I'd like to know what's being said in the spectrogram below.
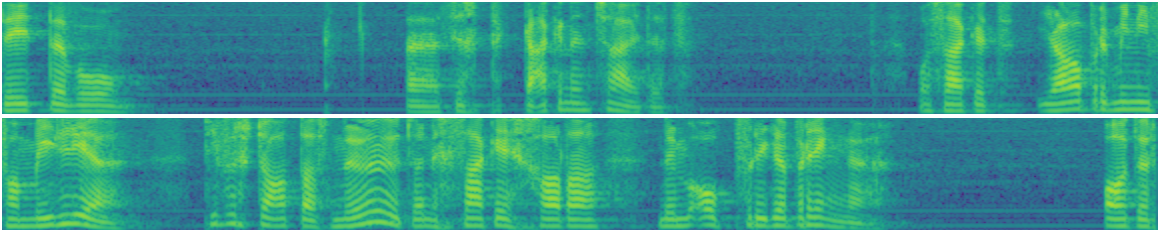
dort, wo äh, sich dagegen entscheiden. Die sagen, ja, aber meine Familie, die versteht das nicht, wenn ich sage, ich kann da nicht mehr Opferungen bringen. Oder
